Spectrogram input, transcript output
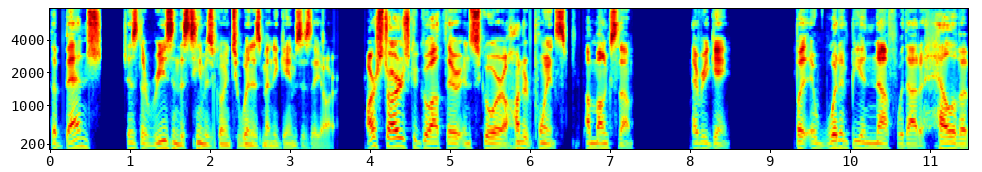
the bench is the reason this team is going to win as many games as they are. Our starters could go out there and score 100 points amongst them every game, but it wouldn't be enough without a hell of a,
